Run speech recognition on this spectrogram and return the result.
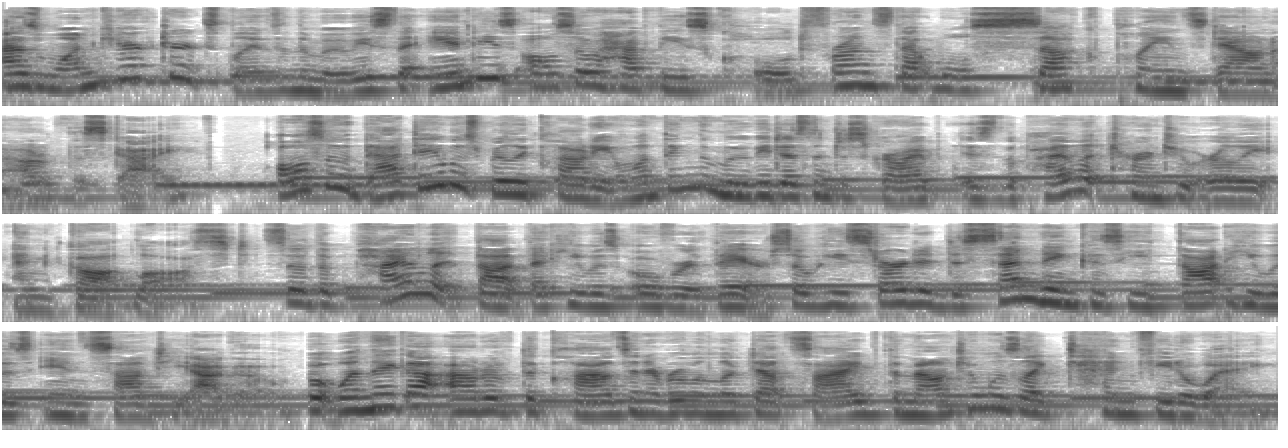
As one character explains in the movies, the Andes also have these cold fronts that will suck planes down out of the sky. Also, that day was really cloudy, and one thing the movie doesn't describe is the pilot turned too early and got lost. So the pilot thought that he was over there, so he started descending because he thought he was in Santiago. But when they got out of the clouds and everyone looked outside, the mountain was like 10 feet away.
